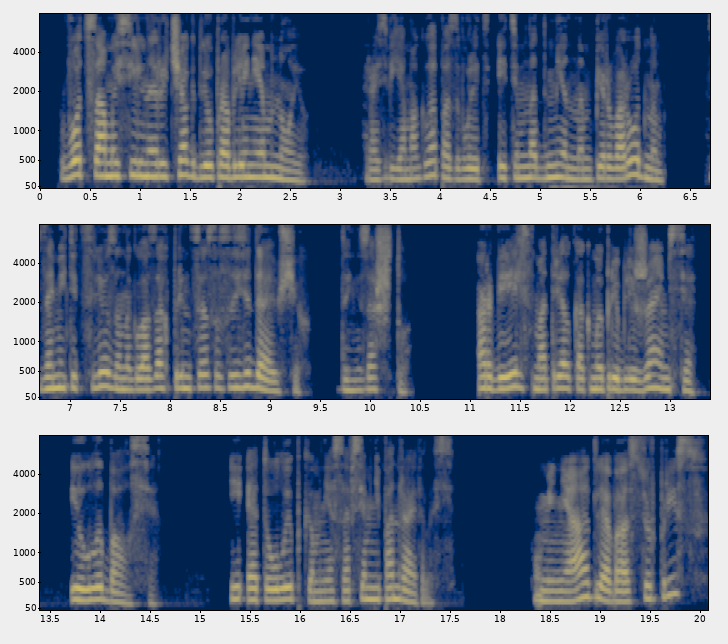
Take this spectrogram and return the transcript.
— вот самый сильный рычаг для управления мною. Разве я могла позволить этим надменным первородным заметить слезы на глазах принцессы созидающих? Да ни за что. Арвиэль смотрел, как мы приближаемся, и улыбался. И эта улыбка мне совсем не понравилась. «У меня для вас сюрприз,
